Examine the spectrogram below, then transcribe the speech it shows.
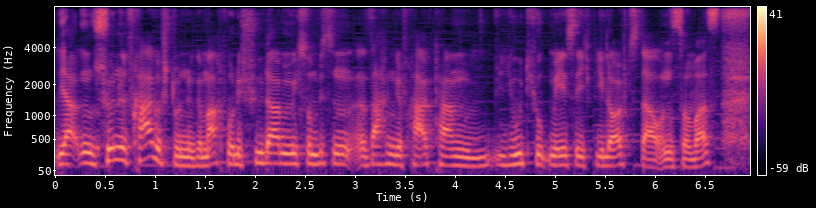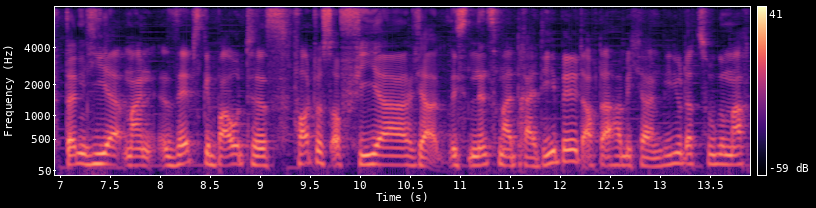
ja, eine schöne Fragestunde gemacht, wo die Schüler mich so ein bisschen äh, Sachen gefragt haben, YouTube-mäßig, wie läuft's da und sowas. Dann hier mein selbstgebautes Photos of 4, ja, ich nenne es mal 3D-Bild, auch da habe ich ja ein Video dazu gemacht,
